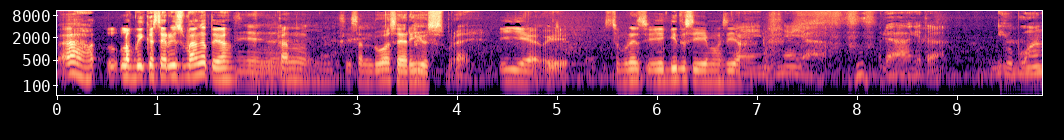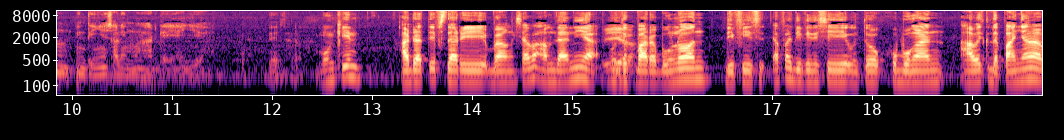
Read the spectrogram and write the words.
ah lebih ke serius banget ya. Kan season 2 serius, Bray. Iya, iya. sebenarnya sih gitu sih emang sih ya. ya intinya ya udah kita di hubungan intinya saling menghargai aja Mungkin ada tips dari Bang siapa? Amdani ya? Iya. untuk para bunglon divisi apa definisi untuk hubungan awet ke depannya lah,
